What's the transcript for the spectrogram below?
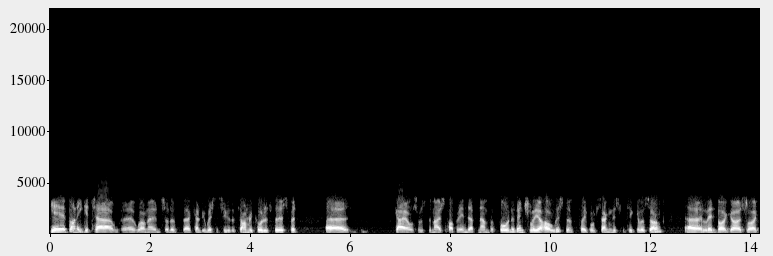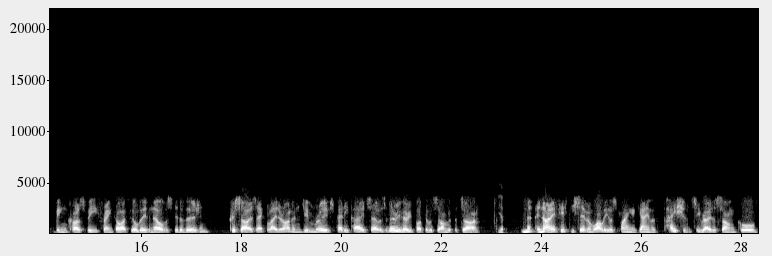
Yeah, Bonnie Guitar, uh, well-known sort of uh, country western singer at the time, recorded first, but uh, Gale's was the most popular, ended up number four, and eventually a whole list of people sang this particular song, uh, led by guys like Bing Crosby, Frank Ifield, even Elvis did a version, Chris Isaak later on, and Jim Reeves, Patti Page, so it was a very, very popular song at the time. Yep. In 1957, while he was playing a game of patience, he wrote a song called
